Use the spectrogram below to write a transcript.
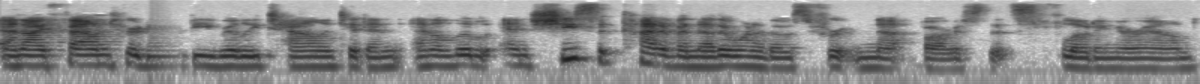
And I found her to be really talented and, and a little, and she's a kind of another one of those fruit and nut bars that's floating around.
